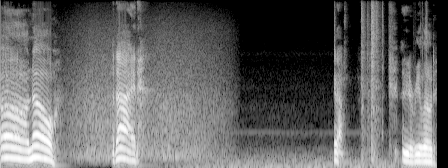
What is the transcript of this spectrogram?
Oh no. I died. Get out. I need to reload.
